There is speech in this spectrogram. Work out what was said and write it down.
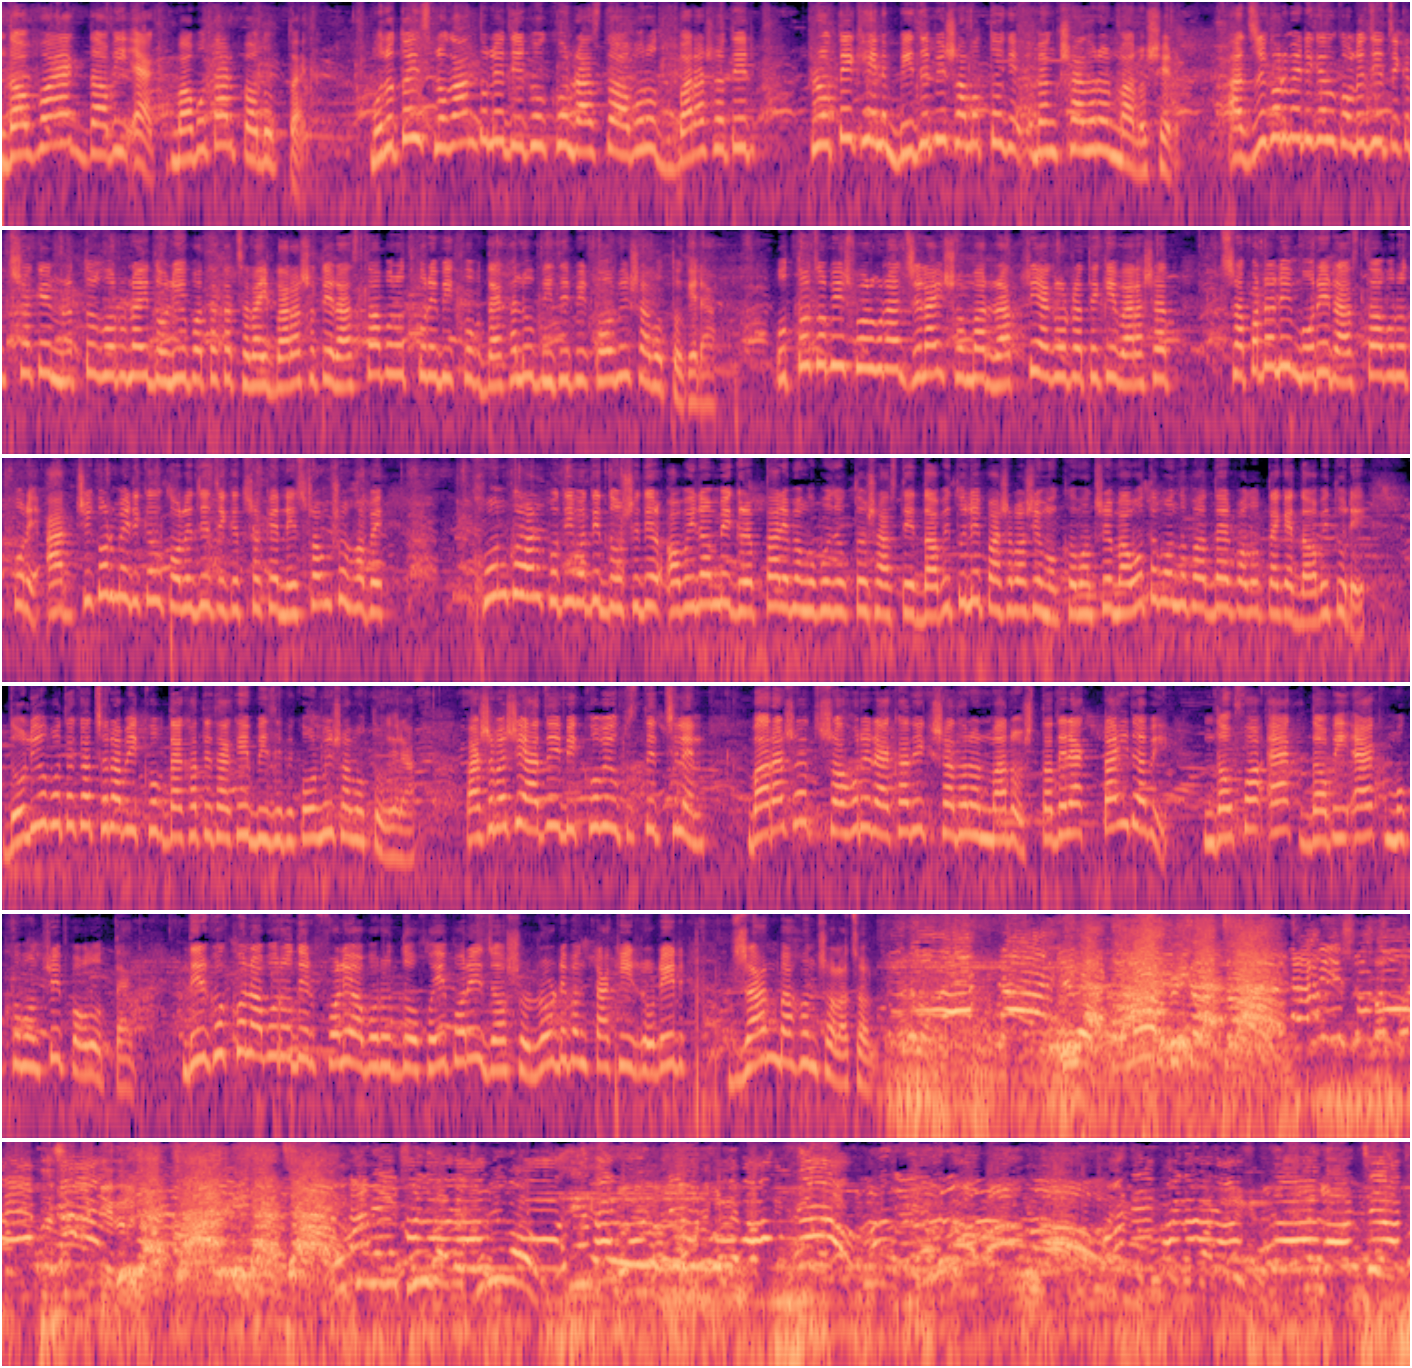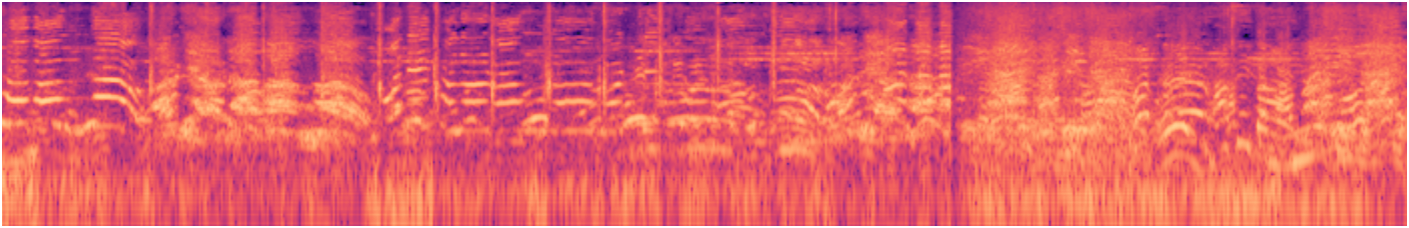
দফা এক, দাবি এক, মমতার পদত্যাগ। মূলত এই স্লোগান তুলে দীর্ঘক্ষণ রাস্তা অবরোধ, বারাসতের প্রতীকহীন বিজেপি সমর্থক এবং সাধারণ মানুষের। আজিগড় মেডিকেল কলেজে চিকিৎসকের মৃত্যু ঘটনায় দলীয় পতাকা ছাড়াই বারাসতে রাস্তা অবরোধ করে বিক্ষোভ দেখাল বিজেপির কর্মী সমর্থকেরা উত্তর চব্বিশ পরগনা জেলায় সোমবার রাত্রি এগারোটা থেকে বারাসাত চাপাডালি মোড়ে রাস্তা অবরোধ করে আরজিকর মেডিকেল কলেজে চিকিৎসকের নৃশংসভাবে খুন করার প্রতিবাদী দোষীদের অবিলম্বে গ্রেপ্তার এবং উপযুক্ত শাস্তির দাবি তুলে পাশাপাশি মুখ্যমন্ত্রী মমতা বন্দ্যোপাধ্যায়ের পদত্যাগের দাবি তুলে দলীয় পতাকা ছাড়া বিক্ষোভ দেখাতে থাকে বিজেপি কর্মী সমর্থকেরা পাশাপাশি আজ এই বিক্ষোভে উপস্থিত ছিলেন বারাসাত শহরের একাধিক সাধারণ মানুষ তাদের একটাই দাবি, দফা এক, দাবি এক, মুখ্যমন্ত্রী পদত্যাগ। দীর্ঘক্ষণ অবরোধের ফলে অবরুদ্ধ হয়ে পড়ে যশোর রোড এবং টাকি রোডের যানবাহন চলাচল। ওঠো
